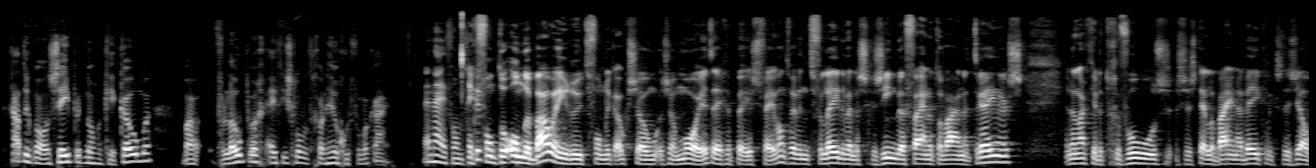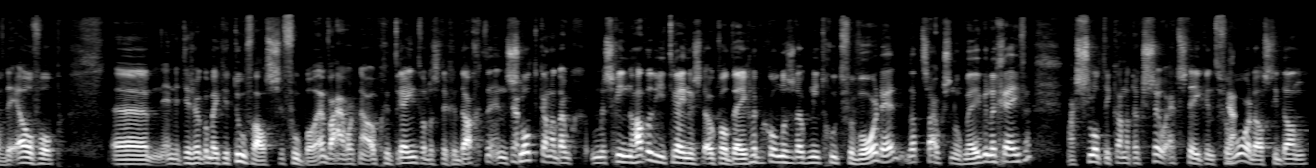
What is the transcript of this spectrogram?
gaat natuurlijk wel een zeepert nog een keer komen. Maar voorlopig heeft die slot het gewoon heel goed voor elkaar. En hij vond ik vond de onderbouwing, Ruud, vond ik ook zo, zo mooi hè, tegen PSV. Want we hebben in het verleden wel eens gezien bij Feyenoord, er waren trainers. En dan had je het gevoel, ze stellen bijna wekelijks dezelfde elf op. Uh, en het is ook een beetje toevalsvoetbal. Hè? Waar wordt nou op getraind? Wat is de gedachte? En slot kan het ook. Misschien hadden die trainers het ook wel degelijk, maar konden ze het ook niet goed verwoorden. Hè? Dat zou ik ze nog mee willen geven. Maar slot die kan het ook zo uitstekend verwoorden. Als hij dan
